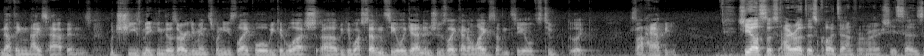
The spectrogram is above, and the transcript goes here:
nothing nice happens. Which she's making those arguments when he's like, Well, we could watch uh we could watch Seventh Seal again and she's like, I don't like Seventh Seal, it's too like it's not happy. She also, I wrote this quote down from her. She says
